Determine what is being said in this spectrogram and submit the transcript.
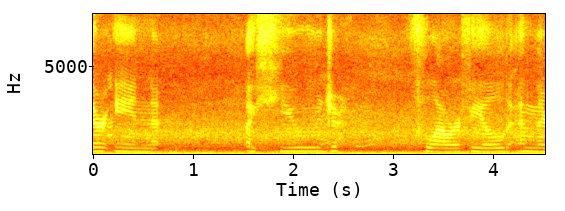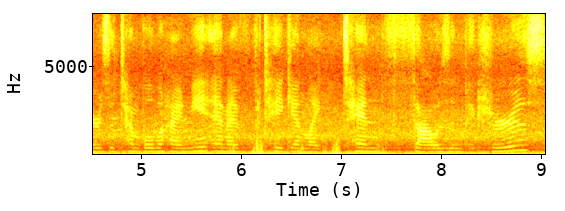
we are in a huge flower field and there's a temple behind me and I've taken like 10,000 pictures.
